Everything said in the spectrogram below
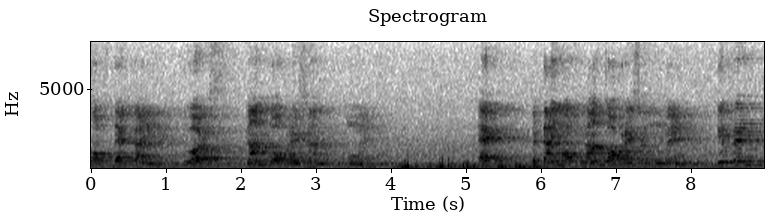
of that time towards non-cooperation movement. At the time of non-cooperation movement, different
